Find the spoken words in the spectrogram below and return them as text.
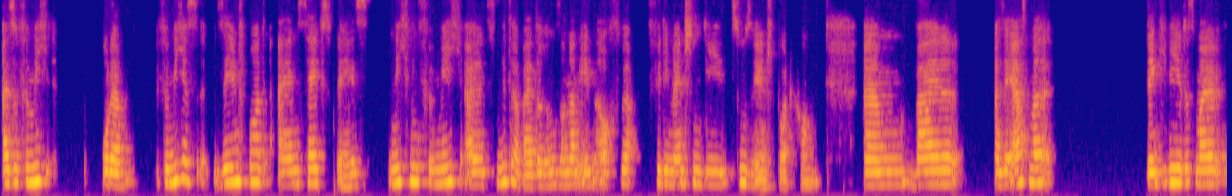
also für mich oder für mich ist Seelensport ein Safe Space nicht nur für mich als Mitarbeiterin, sondern eben auch für, für die Menschen, die zu Seelensport kommen. Ähm, weil, also erstmal denke ich mir jedes Mal,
